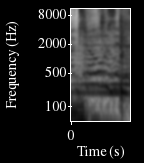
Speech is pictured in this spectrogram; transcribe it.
my toes and.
